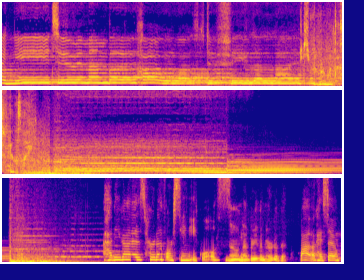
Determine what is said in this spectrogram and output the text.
I need to remember how it was to feel alive. Just remember what this feels like. Have you guys heard of or seen Equals? No, never even heard of it. Wow. Okay. So,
